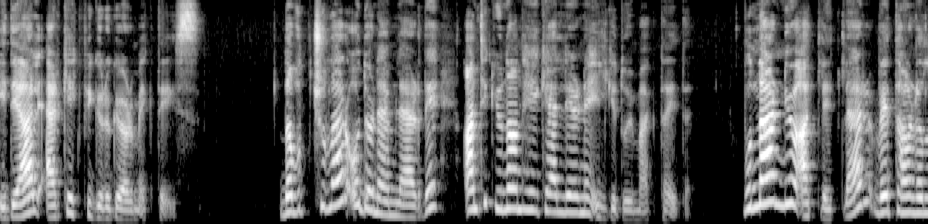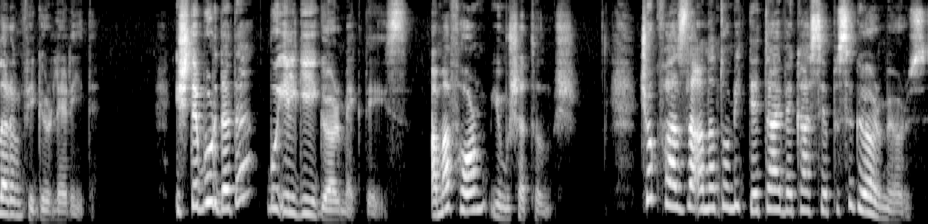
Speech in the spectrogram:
İdeal erkek figürü görmekteyiz. Davutçular o dönemlerde antik Yunan heykellerine ilgi duymaktaydı. Bunlar nü atletler ve tanrıların figürleriydi. İşte burada da bu ilgiyi görmekteyiz. Ama form yumuşatılmış. Çok fazla anatomik detay ve kas yapısı görmüyoruz.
